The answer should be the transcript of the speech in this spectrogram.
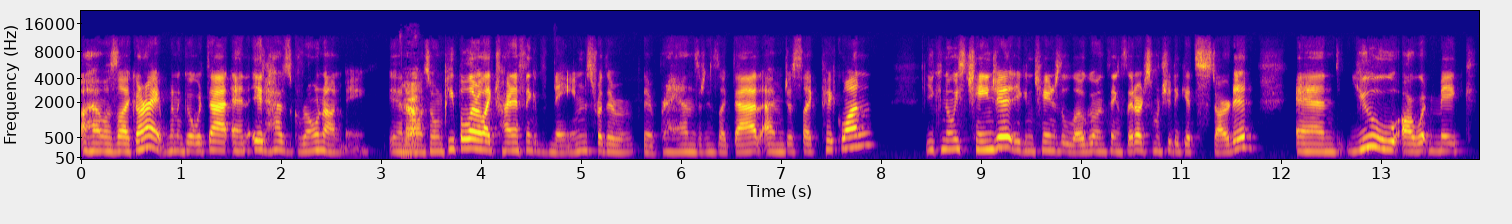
I was like, all right, I'm gonna go with that, and it has grown on me. You know, Yeah. so when people are like trying to think of names for their their brands and things like that, I'm just like, pick one. You can always change it. You can change the logo and things later. I just want you to get started, and you are what make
